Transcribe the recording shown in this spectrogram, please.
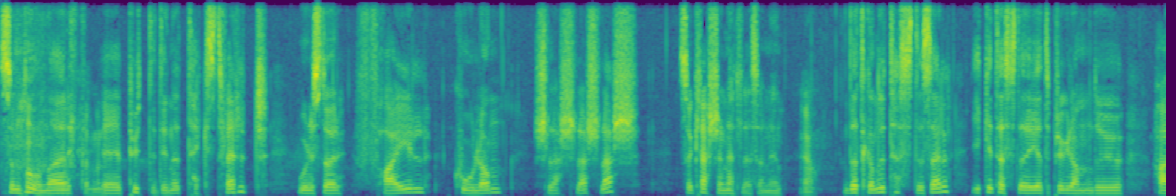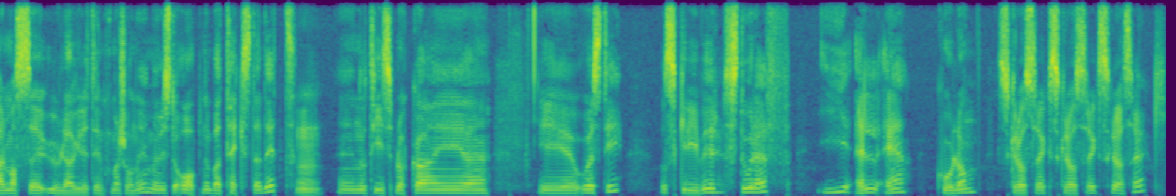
som noen har eh, puttet inn et tekstfelt hvor det står 'file kolon slash slash slash', så krasjer nettleseren din. Ja. Dette kan du teste selv. Ikke teste i et program du har masse ulagret informasjon i, men hvis du åpner bare tekstet ditt, Mm. eh, notisblokka i, eh, i OS10, og skriver stor F, ILE, kolon, skråstrek, skråstrek, skråstrek,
